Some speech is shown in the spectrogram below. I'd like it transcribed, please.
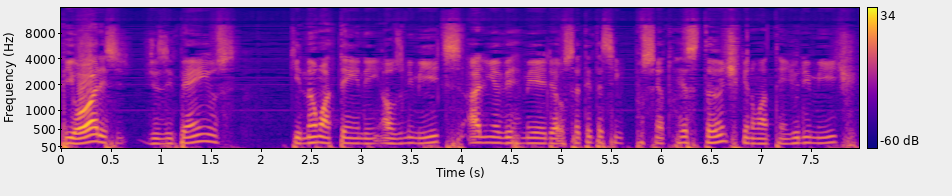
piores desempenhos que não atendem aos limites, a linha vermelha os 75% restante que não atende o limite,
